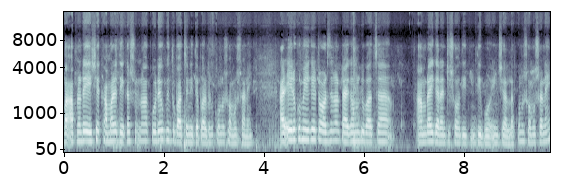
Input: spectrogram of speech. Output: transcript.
বা আপনারা এসে খামারে দেখাশোনা করেও কিন্তু বাচ্চা নিতে পারবেন, কোনো সমস্যা নেই। আর এরকম এগেট অরিজিনাল টাইগার মুরগি বাচ্চা আমরাই গ্যারান্টি সহ দিব ইনশাল্লাহ কোনো সমস্যা নেই।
